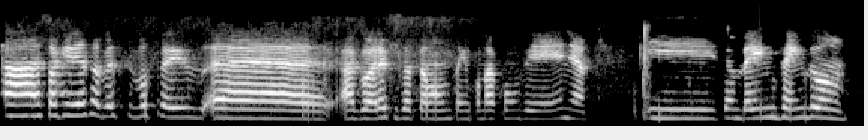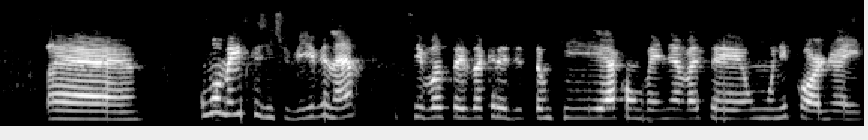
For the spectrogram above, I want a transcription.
Ah, só queria saber se vocês, é, agora que já estão há um tempo na convênia, e também vendo é, o momento que a gente vive, né? Se vocês acreditam que a convênia vai ser um unicórnio aí.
